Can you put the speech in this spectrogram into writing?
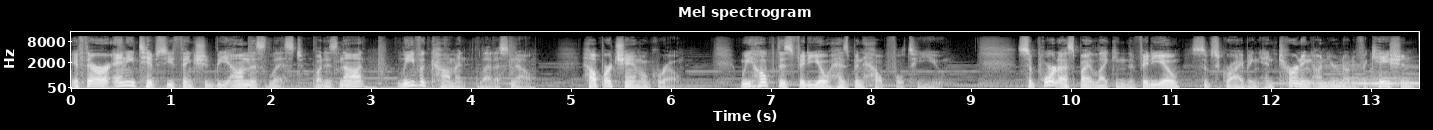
If there are any tips you think should be on this list but is not, leave a comment, let us know. Help our channel grow. We hope this video has been helpful to you. Support us by liking the video, subscribing, and turning on your notification.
